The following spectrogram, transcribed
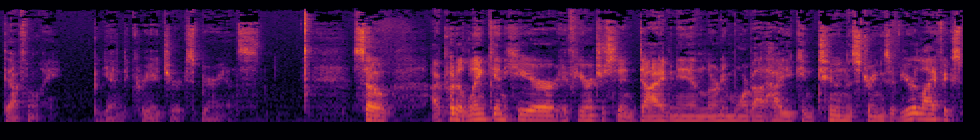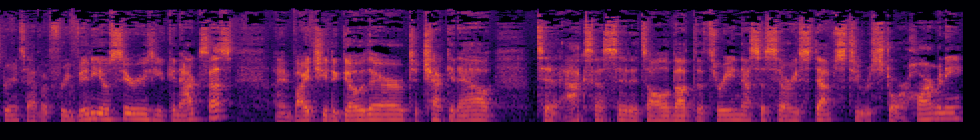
definitely begin to create your experience. So, I put a link in here if you're interested in diving in, learning more about how you can tune the strings of your life experience. I have a free video series you can access. I invite you to go there to check it out, to access it. It's all about the three necessary steps to restore harmony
